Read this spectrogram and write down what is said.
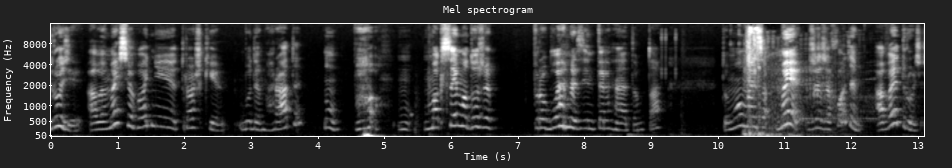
Друзі, але ми сьогодні трошки будемо грати. Ну, бо у Максима дуже проблеми з інтернетом, так? Тому ми, за... ми вже заходимо, а ви, друзі,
